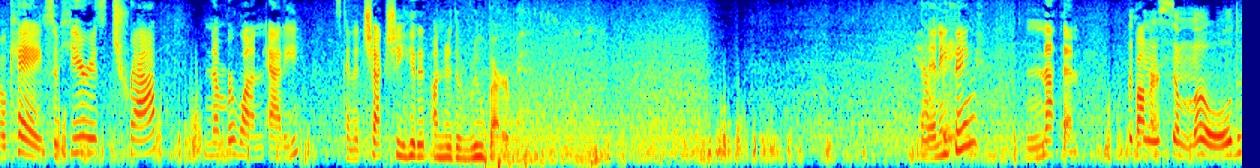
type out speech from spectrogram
Okay, so here is trap number one. Addie going to check she hit it under the rhubarb. You have anything? Nothing. But Bummer. there's some mold.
